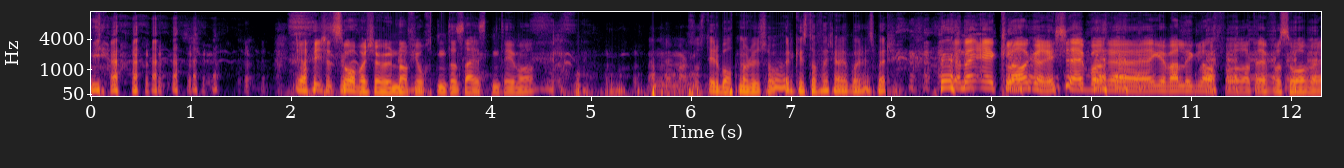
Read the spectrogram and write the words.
ja, ikke sover ikke hunder 14 til 16 timer? Men hvem er det som styrer båten når du sover, Kristoffer? Jeg bare spør. Ja, nei, jeg klager ikke. Jeg, bare, jeg er veldig glad for at jeg får sove.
